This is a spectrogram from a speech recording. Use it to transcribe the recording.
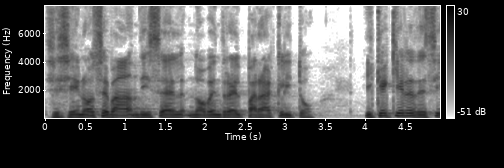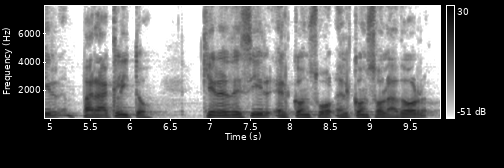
Si no se va, dice él, no vendrá el Paráclito. ¿Y qué quiere decir Paráclito? Quiere decir el consolador,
